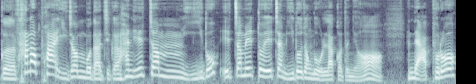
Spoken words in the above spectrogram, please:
그 산업화 이전보다 지금 한 1.2도, 1.1도, 1.2도 정도 올랐거든요. 근데 앞으로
